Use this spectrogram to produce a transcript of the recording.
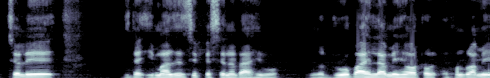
একচুৱেলি যেতিয়া ইমাৰ্জেঞ্চি পেচেণ্ট এটা আহিব দূৰৰ পৰা আহিলে আমি সেই অট' এখনটো আমি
